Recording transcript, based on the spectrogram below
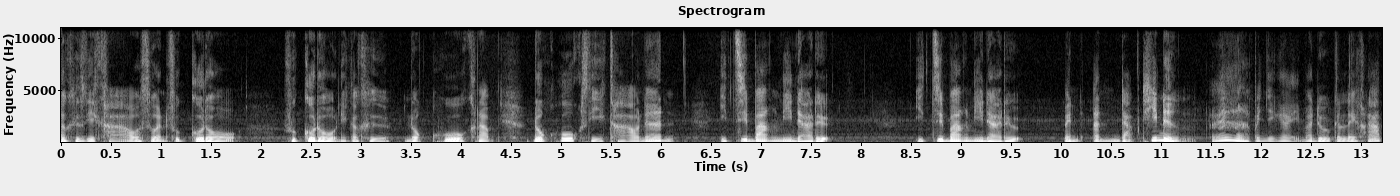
ก็คือสีขาวส่วนฟุกุโรฟุกุโรนี่ก็คือนกฮูกครับ นกฮูกสีขาวนั้นอิจิบังนินารุ อิจิบังนินารุเป็นอันดับที่หนึ่งอ่าเป็นยังไง มาดูกันเลยครับ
